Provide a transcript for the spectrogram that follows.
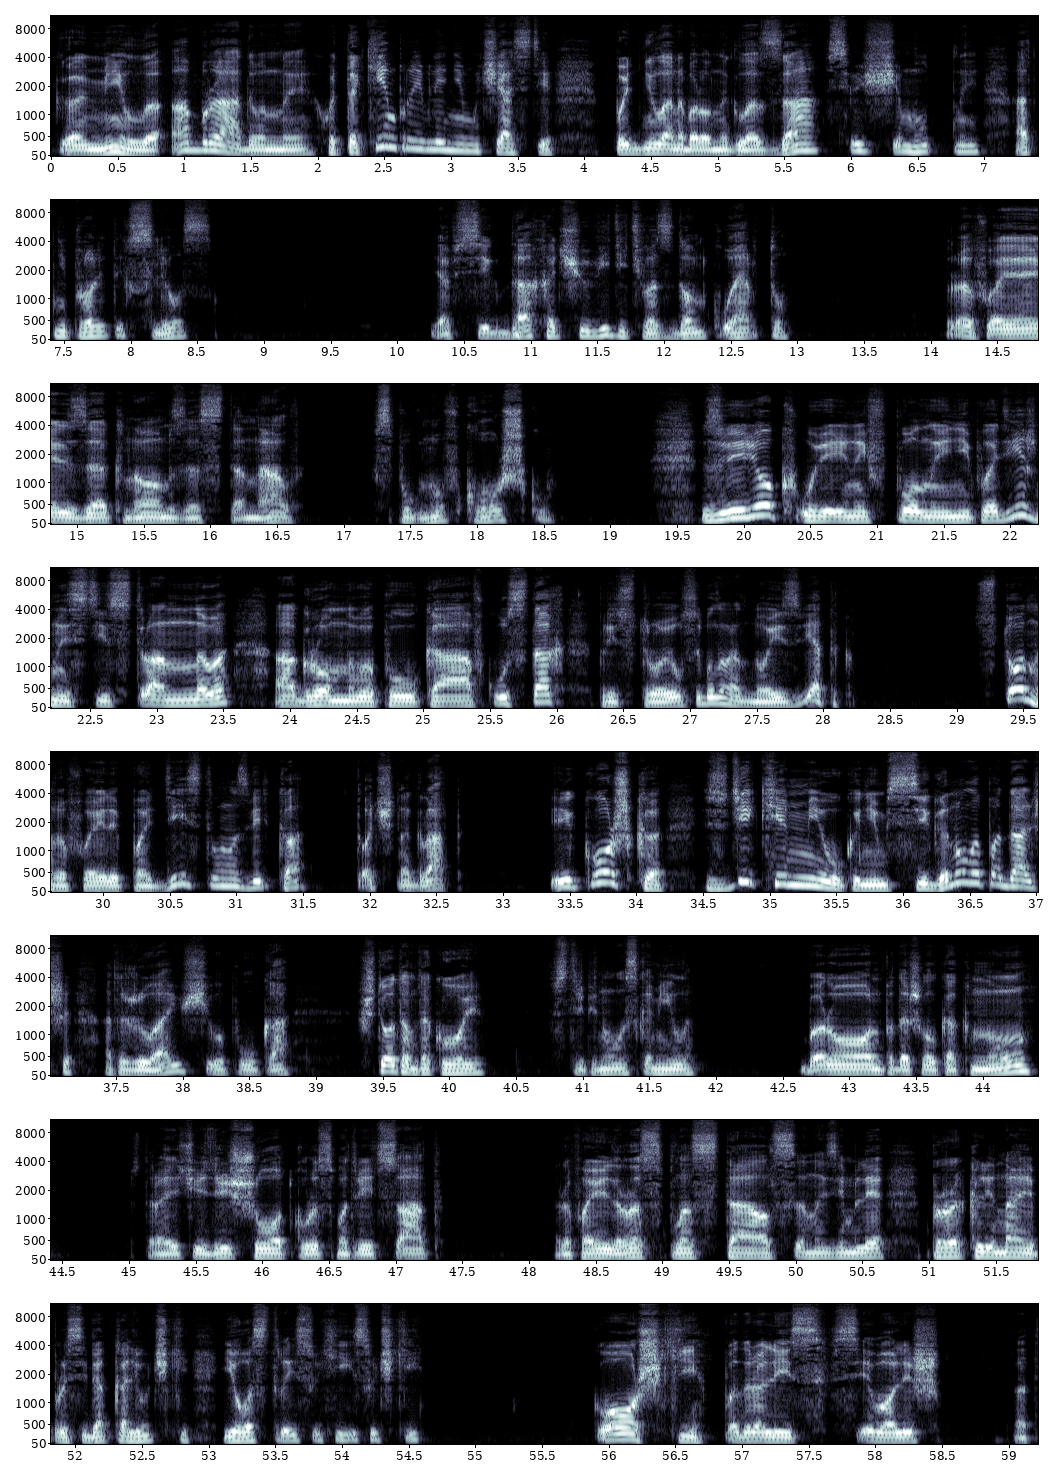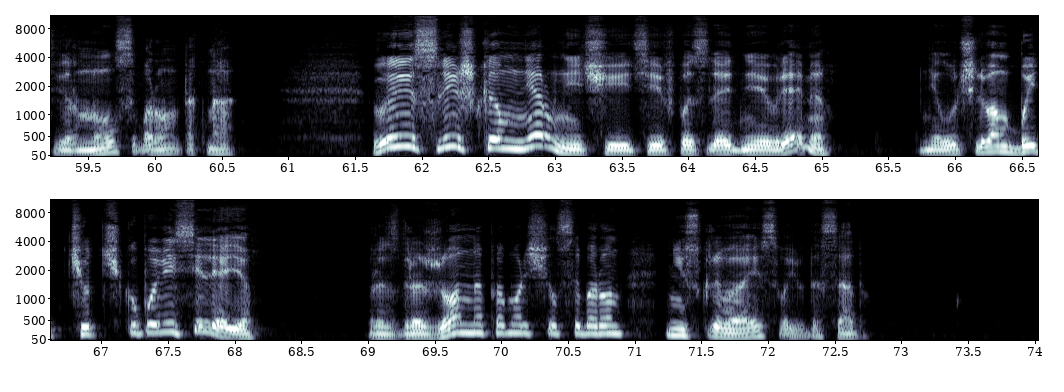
Камилла, обрадованная хоть таким проявлением участия, подняла на барона глаза, все еще мутные от непролитых слез. «Я всегда хочу видеть вас, Дон Куэрту», Рафаэль за окном застонал, вспугнув кошку. Зверек, уверенный в полной неподвижности странного огромного паука в кустах, пристроился было на одной из веток. Стон Рафаэля подействовал на зверька, точно град. И кошка с диким мяуканьем сиганула подальше от оживающего паука. «Что там такое?» — встрепенулась Камила. Барон подошел к окну, стараясь через решетку рассмотреть сад. Рафаэль распластался на земле, проклиная про себя колючки и острые сухие сучки. Кошки подрались всего лишь. Отвернулся барон от окна. «Вы слишком нервничаете в последнее время. Не лучше ли вам быть чуточку повеселее?» Раздраженно поморщился барон, не скрывая свою досаду.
